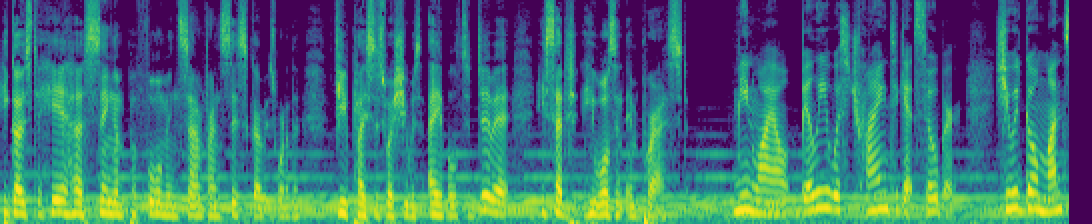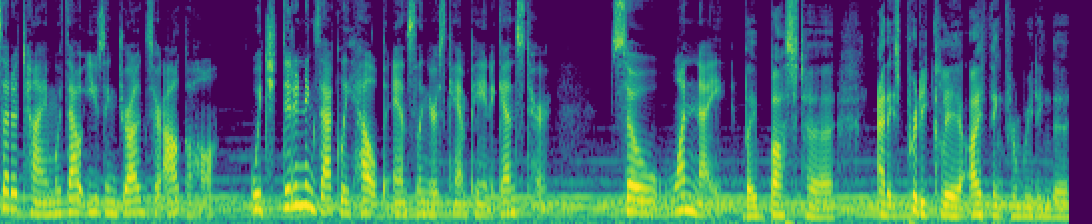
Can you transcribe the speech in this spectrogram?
He goes to hear her sing and perform in San Francisco. It's one of the few places where she was able to do it. He said he wasn't impressed. Meanwhile, Billie was trying to get sober. She would go months at a time without using drugs or alcohol, which didn't exactly help Anslinger's campaign against her. So one night, they bust her, and it's pretty clear, I think, from reading the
